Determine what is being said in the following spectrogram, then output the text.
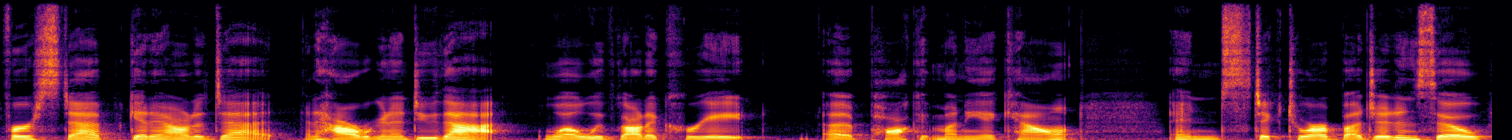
First step, get out of debt. And how are we going to do that? Well, we've got to create a pocket money account and stick to our budget. And so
